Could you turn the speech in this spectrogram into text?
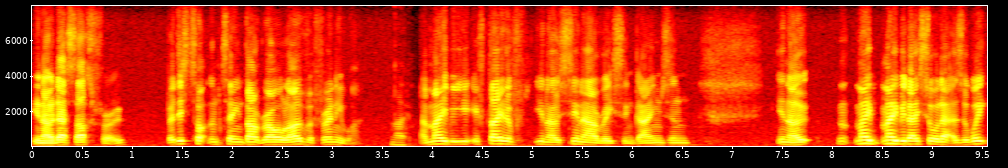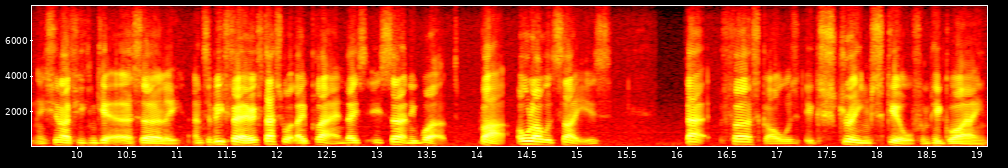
you know, that's us through." But this Tottenham team don't roll over for anyone. No. And maybe if they'd have, you know, seen our recent games and, you know, maybe, maybe they saw that as a weakness, you know, if you can get at us early. And to be fair, if that's what they planned, they, it certainly worked. But all I would say is that first goal was extreme skill from Higuain.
